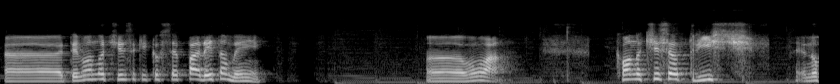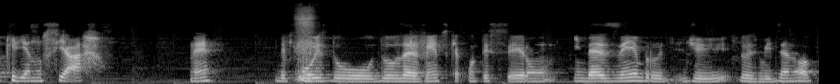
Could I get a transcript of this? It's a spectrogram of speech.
uh, teve uma notícia aqui que eu separei também. Uh, vamos lá. Com a notícia triste, eu não queria anunciar, né? Depois do, dos eventos que aconteceram em dezembro de 2019.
